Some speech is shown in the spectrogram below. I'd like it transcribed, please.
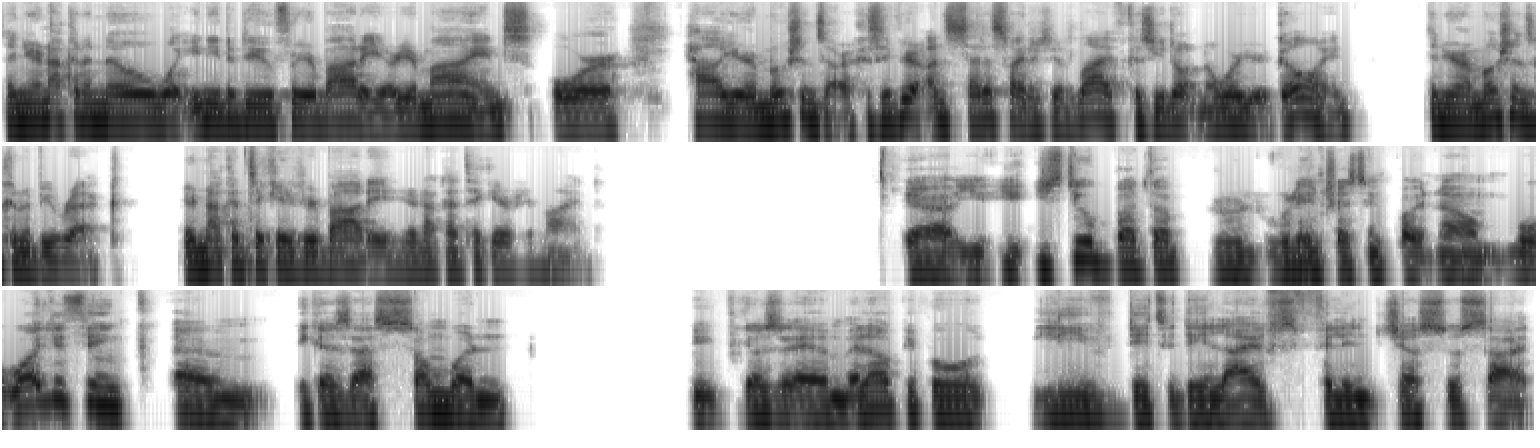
then you're not going to know what you need to do for your body or your mind or how your emotions are. Because if you're unsatisfied with your life because you don't know where you're going, then your emotions going to be wrecked. You're not going to take care of your body. You're not going to take care of your mind. Yeah, you, you still brought up a really interesting point now. What, what do you think? Um, because as someone, because um, a lot of people live day to day lives feeling just so sad.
